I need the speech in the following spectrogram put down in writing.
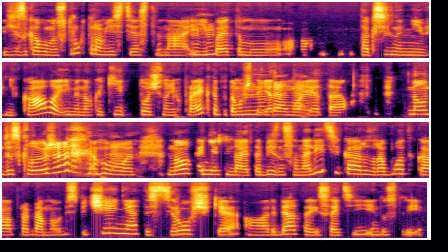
языковым инструктором, естественно, mm-hmm. и поэтому а, так сильно не вникала именно в какие точно у них проекты, потому что ну, я да, думаю, да. это non-disclosure. Да. вот. Но, конечно, да, это бизнес-аналитика, разработка программного обеспечения, тестировщики, а, ребята из IT-индустрии.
